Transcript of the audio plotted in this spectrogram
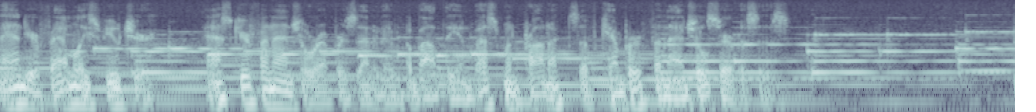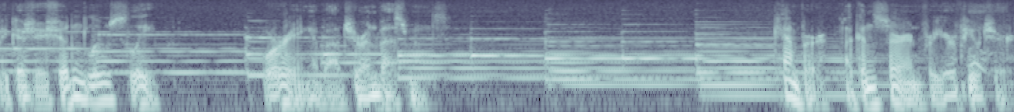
and your family's future, ask your financial representative about the investment products of Kemper Financial Services. Because you shouldn't lose sleep worrying about your investments. Kemper, a concern for your future.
